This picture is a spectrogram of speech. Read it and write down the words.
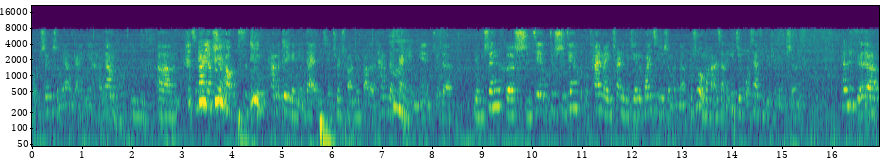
永生什么样的概念？好像，呃，起码叫圣奥古斯丁他们那个年代那些 Church Founding Father 他们的概念里面觉得。永生和时间，就时间 time and eternity 之间的关系是什么呢？不是我们好像想的一直活下去就是永生。他是觉得，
